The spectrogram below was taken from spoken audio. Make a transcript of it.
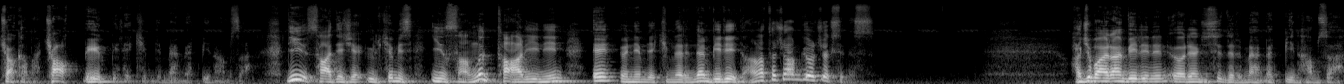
Çok ama çok büyük bir hekimdi Mehmet bin Hamza. Değil sadece ülkemiz insanlık tarihinin en önemli hekimlerinden biriydi. Anlatacağım göreceksiniz. Hacı Bayram Veli'nin öğrencisidir Mehmet bin Hamza.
